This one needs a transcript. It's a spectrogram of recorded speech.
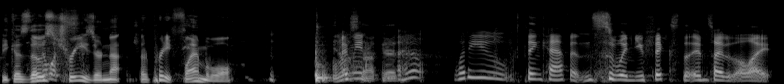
Because know those what's- trees are not they're pretty flammable. You know, I mean, not good. I don't what do you think happens when you fix the inside of the light?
